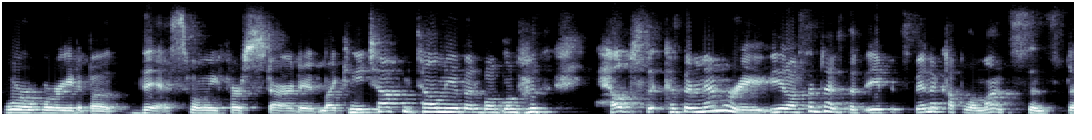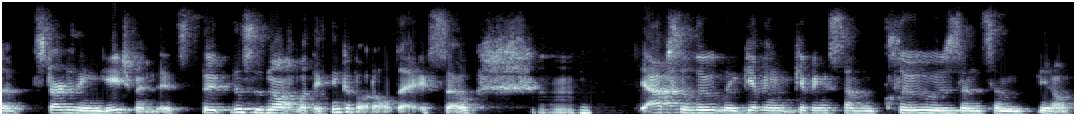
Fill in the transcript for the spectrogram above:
were worried about this when we first started. Like, can you talk, tell me about what helps it? Because their memory, you know, sometimes the, if it's been a couple of months since the start of the engagement, it's this is not what they think about all day. So, mm-hmm. absolutely, giving giving some clues and some, you know,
